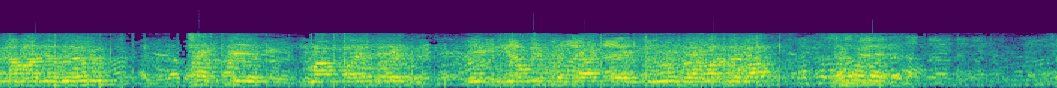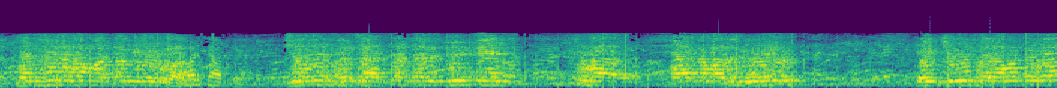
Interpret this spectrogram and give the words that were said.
نماز چھت سے تمام پڑے پر ایک نیم کے کا ایک ضرور برآمد ہوگا جس میں بندھوں کا ماتم بھی ہوگا جو بھی پنچایت کا درد کے صبح پانچ نماز ضرور ایک جلوس برآمد ہوگا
